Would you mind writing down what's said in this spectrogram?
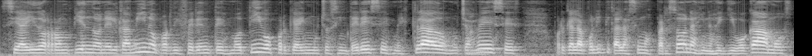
se ha ido rompiendo en el camino por diferentes motivos, porque hay muchos intereses mezclados muchas veces, porque a la política la hacemos personas y nos equivocamos.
